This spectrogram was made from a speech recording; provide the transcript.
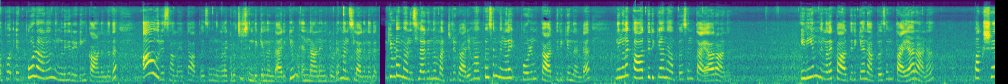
അപ്പോൾ എപ്പോഴാണോ നിങ്ങൾ ഈ റീഡിംഗ് കാണുന്നത്? ആ ഒരു സമയത്ത് ആ പേഴ്സൺ നിങ്ങളെക്കുറിച്ച് ചിന്തിക്കുന്നുണ്ടായിരിക്കും എന്നാണ് എനിക്കിവിടെ മനസ്സിലാകുന്നത്. എനിക്കിവിടെ മനസ്സിലാകുന്ന മറ്റൊരു കാര്യം ആ പേഴ്സൺ നിങ്ങളെ ഇപ്പോഴും കാത്തിരിക്കുന്നുണ്ട്. നിങ്ങളെ കാത്തിരിക്കാൻ ആ പേഴ്സൺ തയ്യാറാണ്. ഇനിയും നിങ്ങളെ കാത്തിരിക്കാൻ ആ പേഴ്സൺ തയ്യാറാണ്. പക്ഷേ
